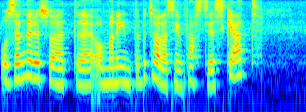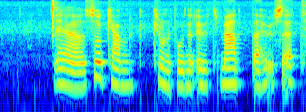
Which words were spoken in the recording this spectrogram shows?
Och sen är det så att eh, om man inte betalar sin fastighetsskatt så kan Kronofogden utmäta huset.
